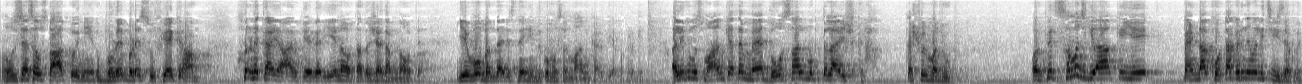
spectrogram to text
उससे ऐसा उस्ताद कोई नहीं है, कि बड़े बड़े सूफिया कराम उन्होंने कहा, यार, कि अगर ये ना होता तो शायद हम ना होते। ये वो बंदा है जिसने हिंद को मुसलमान कर दिया पकड़ के। अली बिन उस्मान कहते हैं, मैं दो साल मुबतला इश्क रहा, कशुल मजूब। और फिर समझ गया कि ये पेंडा खोटा करने वाली चीज़ है कोई।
